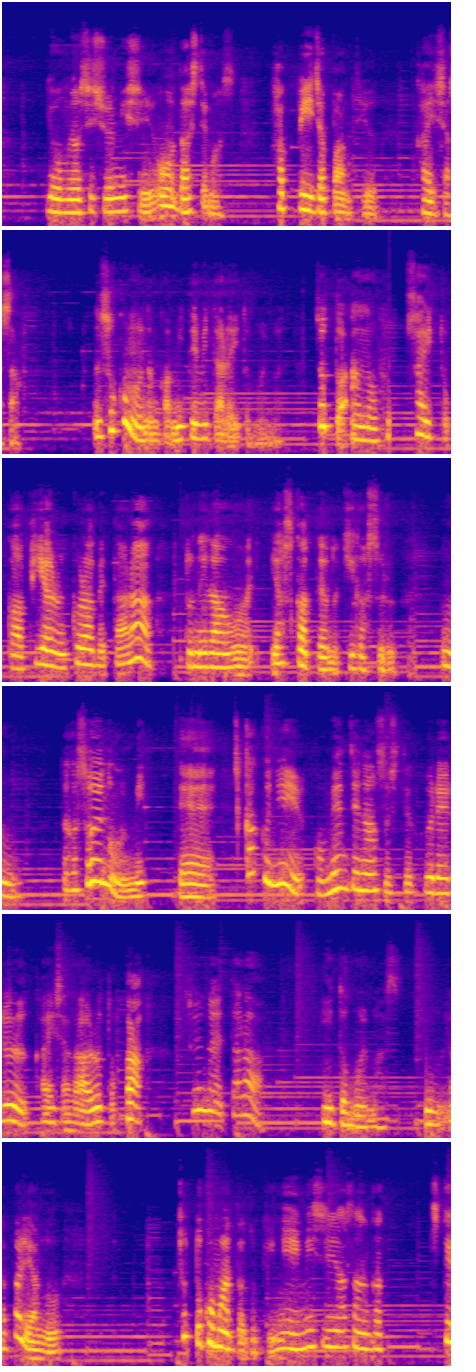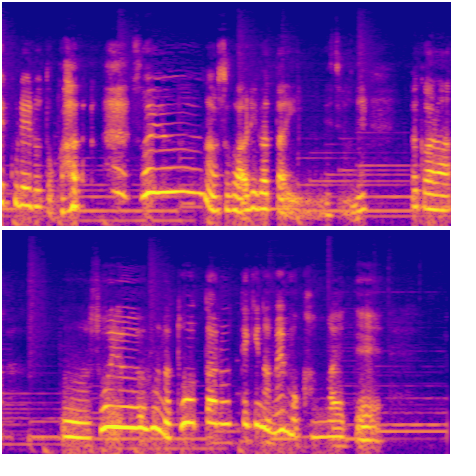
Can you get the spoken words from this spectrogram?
業務用刺繍ミシンを出してます。ハッピージャパンっていう会社さん。そこもなんか見てみたらいいと思います。ちょっとあの、サイとか PR に比べたら、と値段は安かったような気がする。うん。だからそういうのも見て、近くにこうメンテナンスしてくれる会社があるとか、そういうのやったらいいと思います。うん。やっぱりあの、ちょっと困った時にミシン屋さんが来てくれるとか そういうのはすごいありがたいんですよね。だから、うん、そういう風なトータル的な面も考えて、やっ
